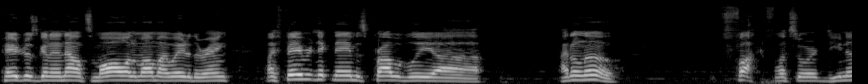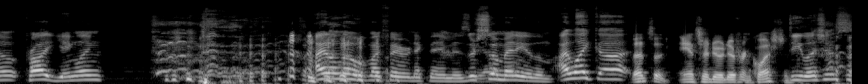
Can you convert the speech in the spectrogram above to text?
Pedro's gonna announce them all, and I'm on my way to the ring. My favorite nickname is probably uh, I don't know. Fuck, Flexor. Do you know? Probably Yingling. I don't know what my favorite nickname is. There's so many of them. I like uh, That's an answer to a different question. Delicious.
